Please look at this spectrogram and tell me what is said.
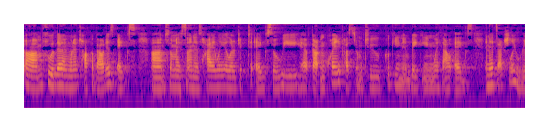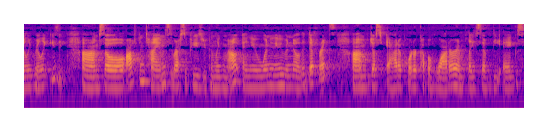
um, food that I want to talk about is eggs. Um, so my son is highly allergic to eggs, so we have gotten quite accustomed to cooking and baking without eggs, and it's actually really, really easy. Um, so oftentimes recipes you can leave them out and you wouldn't even know the difference. Um, just add a quarter cup of water in place of the eggs.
